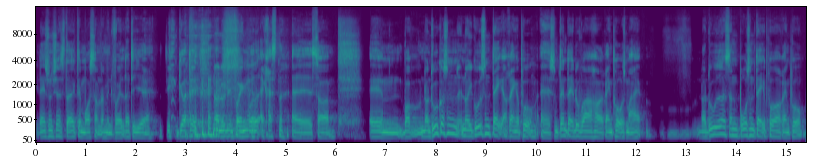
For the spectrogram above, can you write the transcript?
I dag synes jeg stadig, det er morsomt, at mine forældre, de, øh, de gør det, når nu de på ingen måde er kristne. Øh, Så øhm, hvor, når, du går sådan, når I går ud sådan en dag og ringer på, øh, som den dag, du var har ringet på hos mig, når du er ude og sådan, bruge sådan en dag på at ringe på,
